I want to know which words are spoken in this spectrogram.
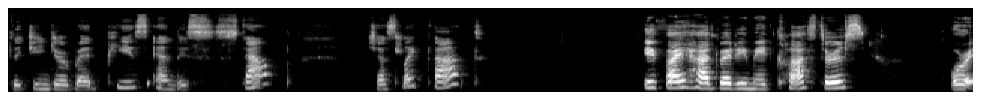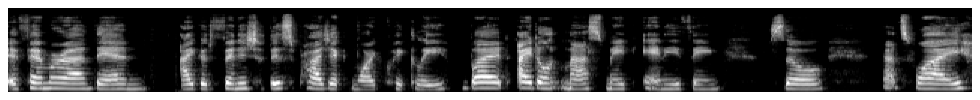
the gingerbread piece and this stamp just like that. If I had ready-made clusters or ephemera then I could finish this project more quickly but I don't mass make anything so that's why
